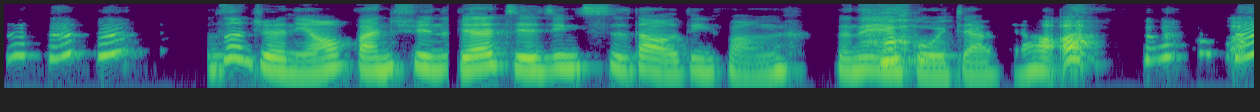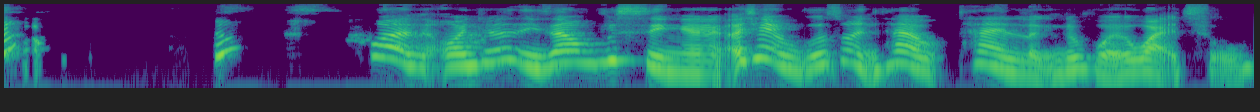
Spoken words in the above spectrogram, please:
我真的觉得你要搬去比较接近赤道的地方的那些国家比较好。不然我觉得你这样不行诶，而且也不是说你太太冷就不会外出。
